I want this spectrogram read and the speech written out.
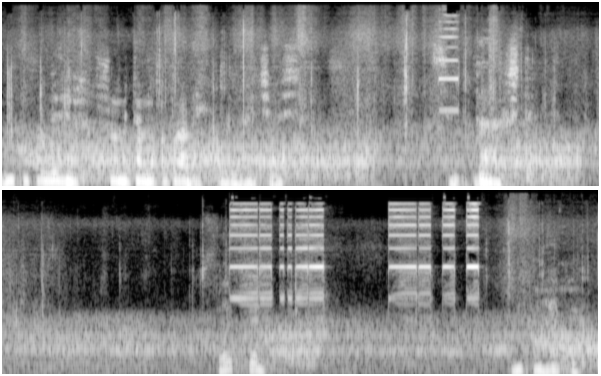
Ну, попробуємо, що ми там накопали. До речі, ось. Так. Все це. Ну,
